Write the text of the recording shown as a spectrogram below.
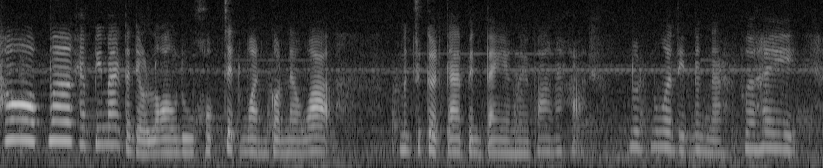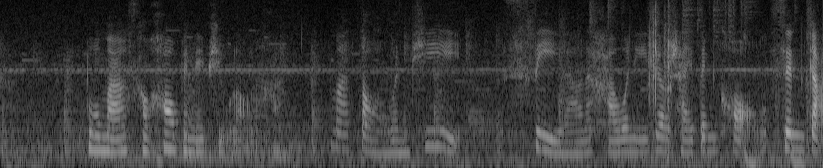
ชอบมากแฮปปี้มากแต่เดี๋ยวลองดูครบ 7 วันก่อนนะว่า มันจะเกิดการเปลี่ยนแปลงอย่างไรบ้างนะคะนวดนวดนิดนึงนะ เพื่อให้ตัวมาร์กเขาเข้าไปในผิวเรานะคะ มาต่อวันที่ 4 แล้วนะคะ วันนี้เราใช้เป็นของเซนกะ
